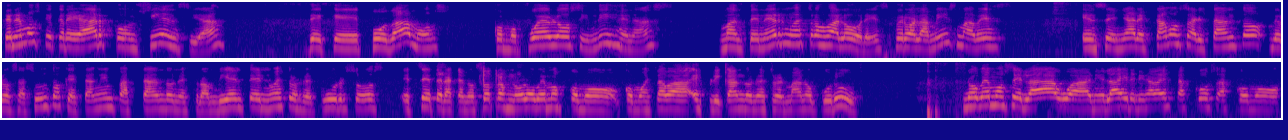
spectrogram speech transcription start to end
tenemos que crear conciencia de que podamos como pueblos indígenas mantener nuestros valores, pero a la misma vez enseñar, estamos al tanto de los asuntos que están impactando nuestro ambiente, nuestros recursos, etcétera, que nosotros no lo vemos como, como estaba explicando nuestro hermano Kuruf no vemos el agua, ni el aire, ni nada de estas cosas como,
